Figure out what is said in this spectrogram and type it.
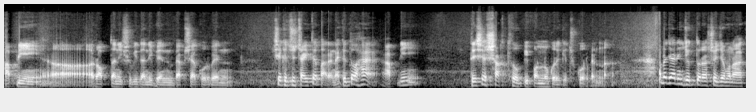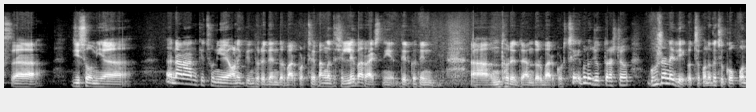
আপনি রপ্তানি সুবিধা নেবেন, ব্যবসা করবেন, সে কিছু চাইতে পারে না। কিন্তু হ্যাঁ আপনি দেশের স্বার্থ বিপন্ন করে কিছু করবেন না। আমরা জানি যুক্তরাষ্ট্রে যেমন আকস, জিসোমিয়া, নানান কিছু নিয়ে অনেক দিন ধরে দেন দরবার করছে। বাংলাদেশের লেবার রাইটস নিয়ে দীর্ঘদিন ধরে দেন দরবার করছে। এগুলো যুক্তরাষ্ট্র ঘোষণা দিয়ে করছে কোনো কিছু গোপন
